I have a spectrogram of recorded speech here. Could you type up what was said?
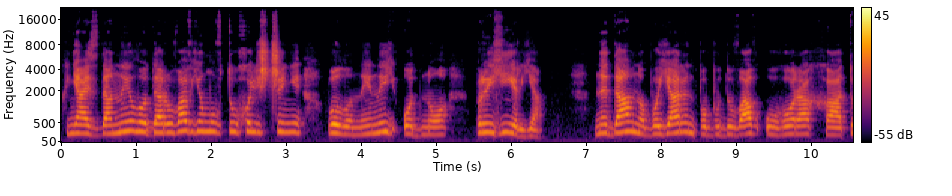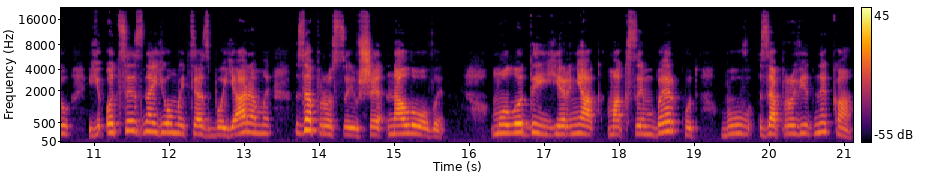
Князь Данило дарував йому в Тухольщині полонини й одно пригір'я. Недавно боярин побудував у горах хату й оце знайомиться з боярами, запросивши на лови. Молодий гірняк Максим Беркут був за провідника.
